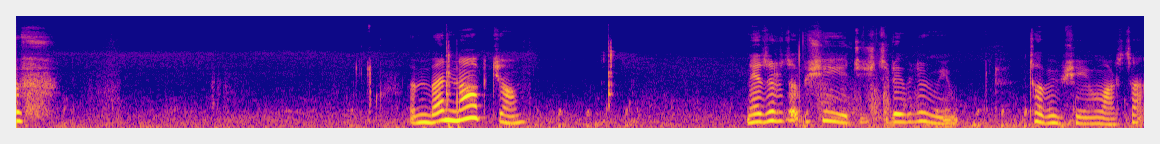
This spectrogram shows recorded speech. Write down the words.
Öf. Ben, ben ne yapacağım? Nether'da bir şey yetiştirebilir miyim? Tabii bir şeyim varsa.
